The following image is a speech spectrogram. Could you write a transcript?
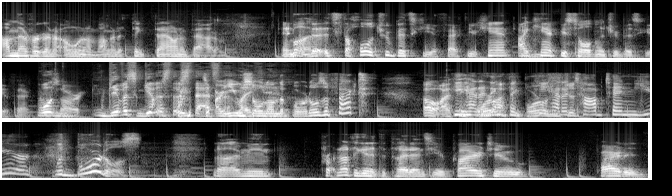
I'm never going to own him. I'm going to think down about him. And But- the- it's the whole Trubisky effect. You can't. I mm-hmm. can't be sold on the Trubisky effect. I'm well, sorry. give us give us the stats. Are you like, sold on the Bortles effect? Oh, I He think had Bortles, an I think Bortles he had a just top ten year with Bortles. No, I mean, not to get into tight ends here. Prior to prior to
